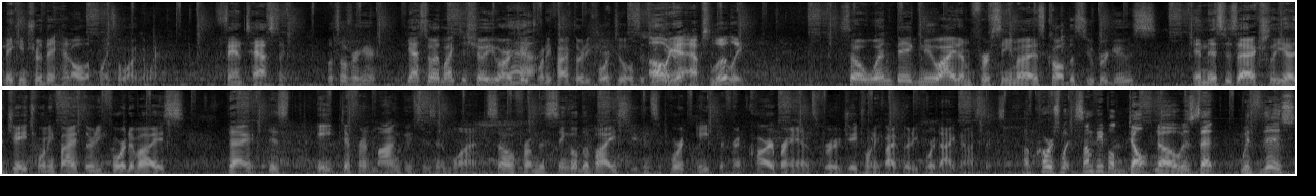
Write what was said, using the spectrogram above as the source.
making sure they hit all the points along the way. Fantastic. What's over here? Yeah, so I'd like to show you our Yeah. J2534 tools. If you Oh, can. yeah, absolutely. So one big new item for SEMA is called the Super Goose, and this is actually a J2534 device that is eight different mongooses in one. So from the single device, you can support eight different car brands for J2534 diagnostics. Of course, what some people don't know is that with this,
